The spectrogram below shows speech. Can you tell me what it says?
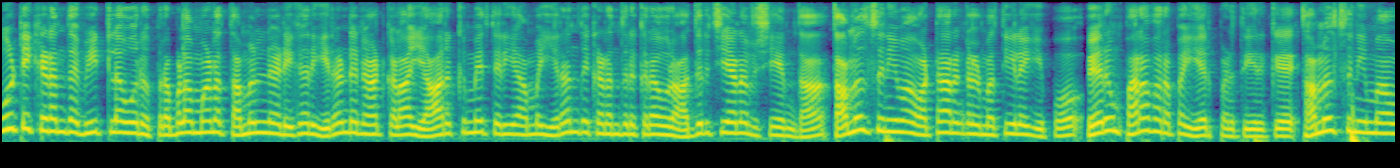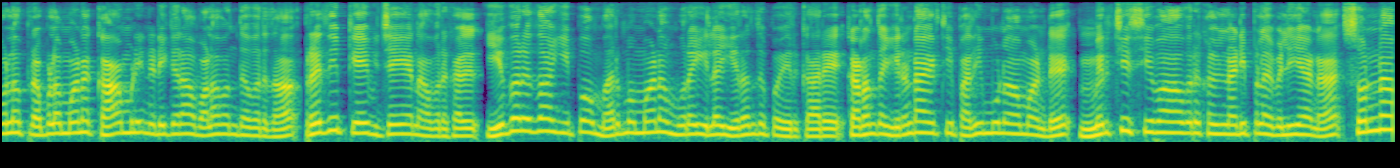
பூட்டி கிடந்த வீட்டில் ஒரு பிரபலமான தமிழ் நடிகர் இரண்டு நாட்களா யாருக்குமே தெரியாம இறந்து கிடந்திருக்கிற ஒரு அதிர்ச்சியான விஷயம்தான் தமிழ் சினிமா வட்டாரங்கள் மத்தியில இப்போ பெரும் பரபரப்பை ஏற்படுத்தி இருக்கு தமிழ் சினிமாவில் பிரபலமான காமெடி நடிகரா வள வந்தவர் தான் பிரதீப் கே. விஜயன் அவர்கள். இவரு தான் இப்போ மர்மமான முறையில இறந்து போயிருக்காரு. கடந்த இரண்டாயிரத்தி பதிமூணாம் ஆண்டு மிர்ச்சி சிவா அவர்கள் நடிப்புல வெளியான சொன்னா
